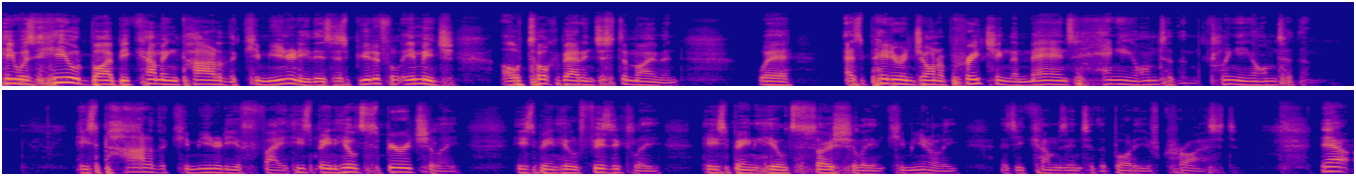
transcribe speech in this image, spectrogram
He was healed by becoming part of the community. There's this beautiful image I'll talk about in just a moment where, as Peter and John are preaching, the man's hanging on to them, clinging on to them. He's part of the community of faith. He's been healed spiritually, he's been healed physically, he's been healed socially and communally as he comes into the body of Christ. Now,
